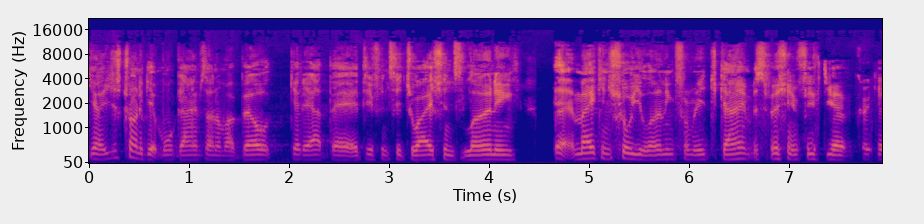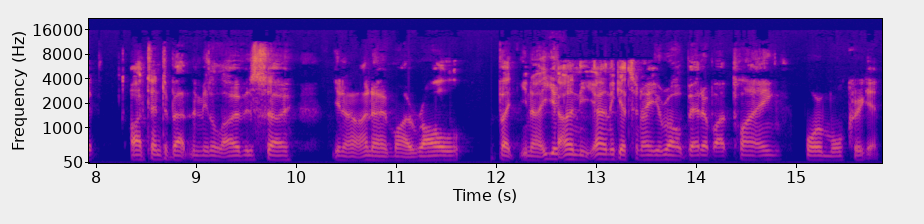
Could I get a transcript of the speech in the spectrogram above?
you know, just trying to get more games under my belt, get out there, different situations, learning, yeah, making sure you're learning from each game, especially in 50 over cricket. I tend to bat in the middle overs, so you know I know my role. But you know you only you only get to know your role better by playing more and more cricket.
